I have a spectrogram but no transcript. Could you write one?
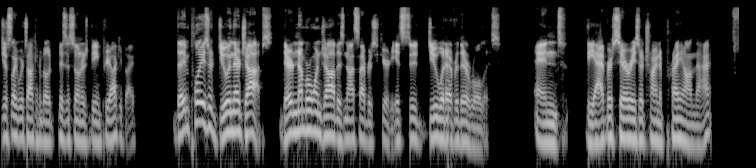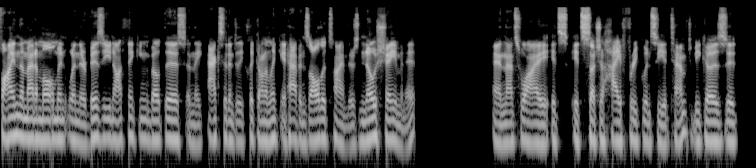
just like we're talking about business owners being preoccupied. The employees are doing their jobs. Their number one job is not cybersecurity, it's to do whatever their role is. And the adversaries are trying to prey on that, find them at a moment when they're busy, not thinking about this, and they accidentally click on a link. It happens all the time. There's no shame in it. And that's why it's it's such a high frequency attempt because it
